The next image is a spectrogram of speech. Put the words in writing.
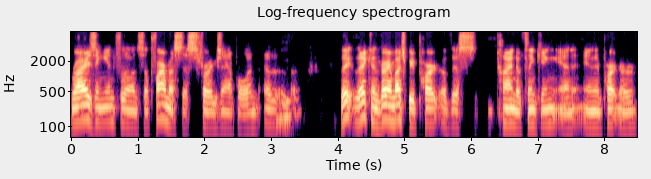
rising influence of pharmacists, for example, and uh, they, they can very much be part of this kind of thinking and, and in partner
